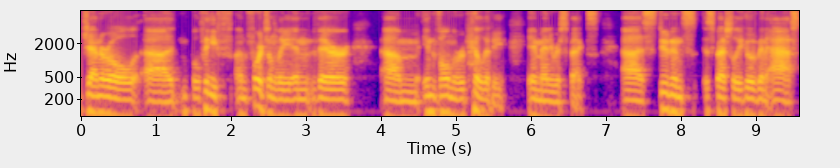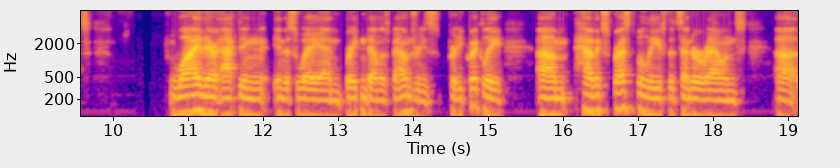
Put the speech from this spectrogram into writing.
general uh, belief, unfortunately, in their um, invulnerability in many respects. Uh, students, especially who have been asked why they're acting in this way and breaking down those boundaries pretty quickly, um, have expressed beliefs that center around uh,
